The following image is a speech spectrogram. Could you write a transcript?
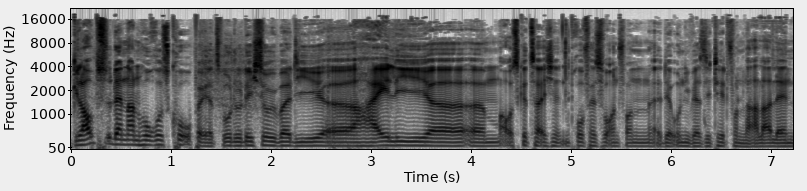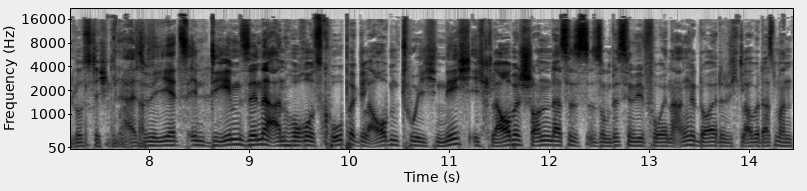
Glaubst du denn an Horoskope, jetzt wo du dich so über die äh, highly äh, ähm, ausgezeichneten Professoren von der Universität von La La Land lustig gemacht Also hast? jetzt in dem Sinne an Horoskope glauben tue ich nicht. Ich glaube schon, dass es so ein bisschen wie vorhin angedeutet, ich glaube, dass man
